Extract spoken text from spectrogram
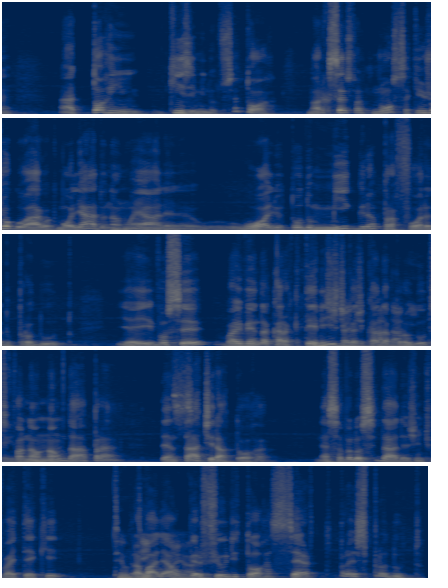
Né? Ah, torre em 15 minutos. Você torra. Na hora que você fala, nossa, quem jogou água aqui molhado? Não, não é alho. É o óleo todo migra para fora do produto. E aí você vai vendo a característica de, de cada, cada, produto. Item. Você fala, não, não dá para tentar Sim. tirar a torra nessa velocidade. A gente vai ter que um trabalhar o perfil de torra certo para esse produto.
